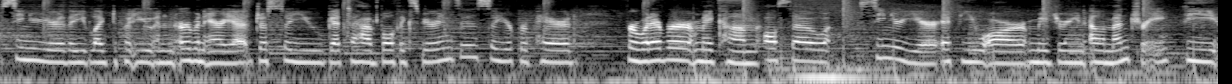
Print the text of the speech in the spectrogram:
senior year they like to put you in an urban area just so you get to have both experiences so you're prepared for whatever may come. Also, senior year, if you are majoring in elementary, the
